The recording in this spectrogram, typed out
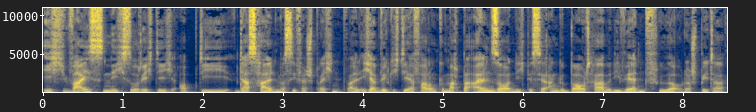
ich weiß nicht so richtig, ob die das halten, was sie versprechen, weil ich habe wirklich die Erfahrung gemacht, bei allen Sorten, die ich bisher angebaut habe, die werden früher oder später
